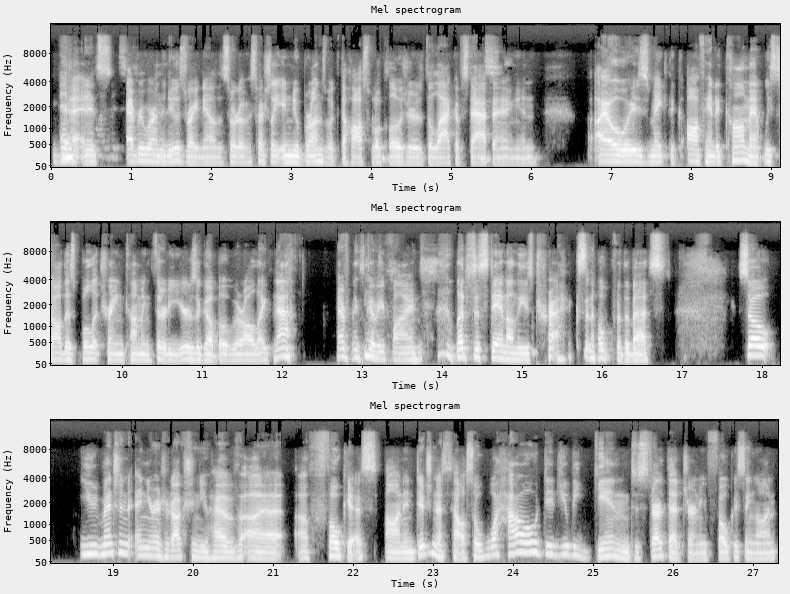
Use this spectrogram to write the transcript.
Yeah, and, and it's everywhere in the news right now. The sort of, especially in New Brunswick, the hospital mm-hmm. closures, the lack of staffing, and I always make the offhanded comment: we saw this bullet train coming 30 years ago, but we were all like, "Nah, everything's gonna be fine. Let's just stand on these tracks and hope for the best." So, you mentioned in your introduction you have uh, a focus on indigenous health. So wh- how did you begin to start that journey focusing on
